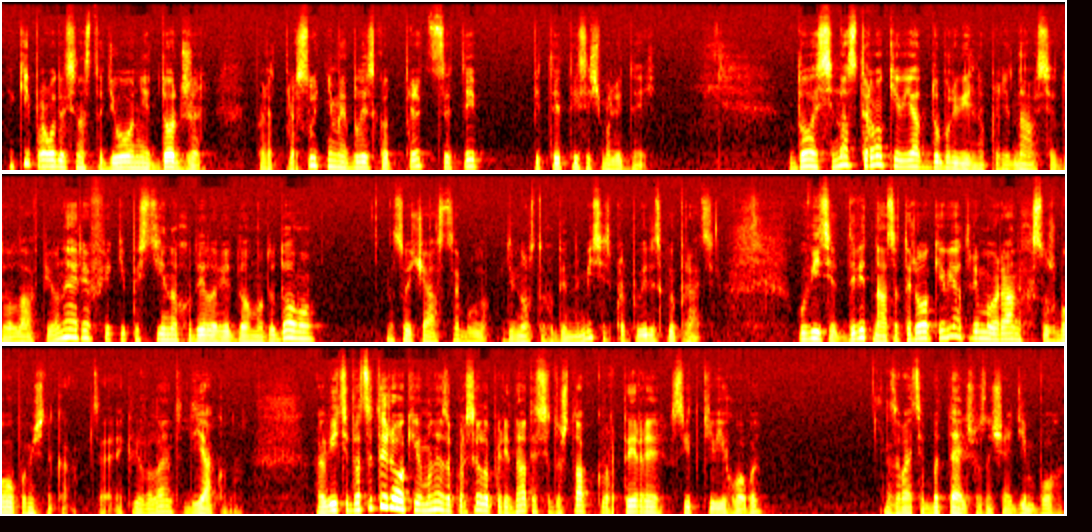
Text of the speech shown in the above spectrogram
який проводився на стадіоні Доджер перед присутніми близько 35 тисячами людей. До 17 років я добровільно приєднався до лав піонерів, які постійно ходили від дому додому. На той час це було 90 годин на місяць проповідницької праці. У віці 19 років я отримав ранг службового помічника, це еквівалент діакона. А у віці 20 років мене запросили приєднатися до штаб-квартири свідків Єгови. Називається Бетель, що означає Дім Бога,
